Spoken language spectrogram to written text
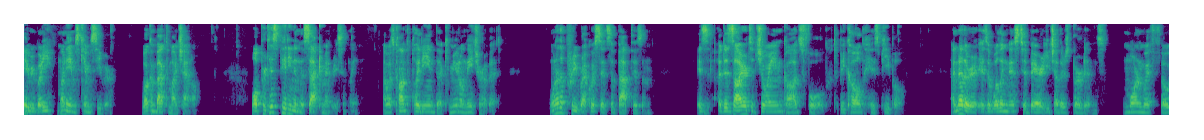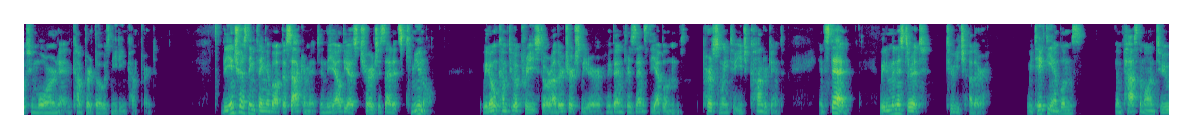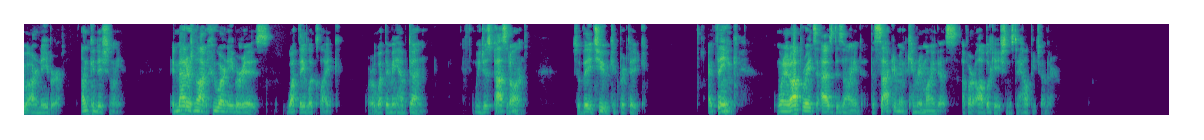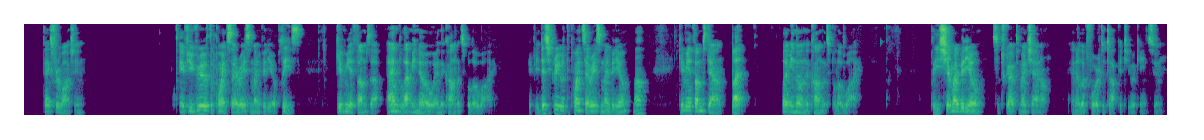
Hey everybody, my name is Kim Siever. Welcome back to my channel. While participating in the sacrament recently, I was contemplating the communal nature of it. One of the prerequisites of baptism is a desire to join God's fold, to be called His people. Another is a willingness to bear each other's burdens, mourn with those who mourn, and comfort those needing comfort. The interesting thing about the sacrament in the LDS Church is that it's communal. We don't come to a priest or other church leader who then presents the emblems personally to each congregant. Instead, we administer it to each other. We take the emblems, then pass them on to our neighbor, unconditionally. It matters not who our neighbor is, what they look like, or what they may have done. We just pass it on so they too can partake. I think when it operates as designed, the sacrament can remind us of our obligations to help each other. Thanks for watching. If you agree with the points that I raised in my video, please give me a thumbs up and let me know in the comments below why. If you disagree with the points I raised in my video, well, give me a thumbs down, but let me know in the comments below why. Please share my video, subscribe to my channel, and I look forward to talking to you again soon.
